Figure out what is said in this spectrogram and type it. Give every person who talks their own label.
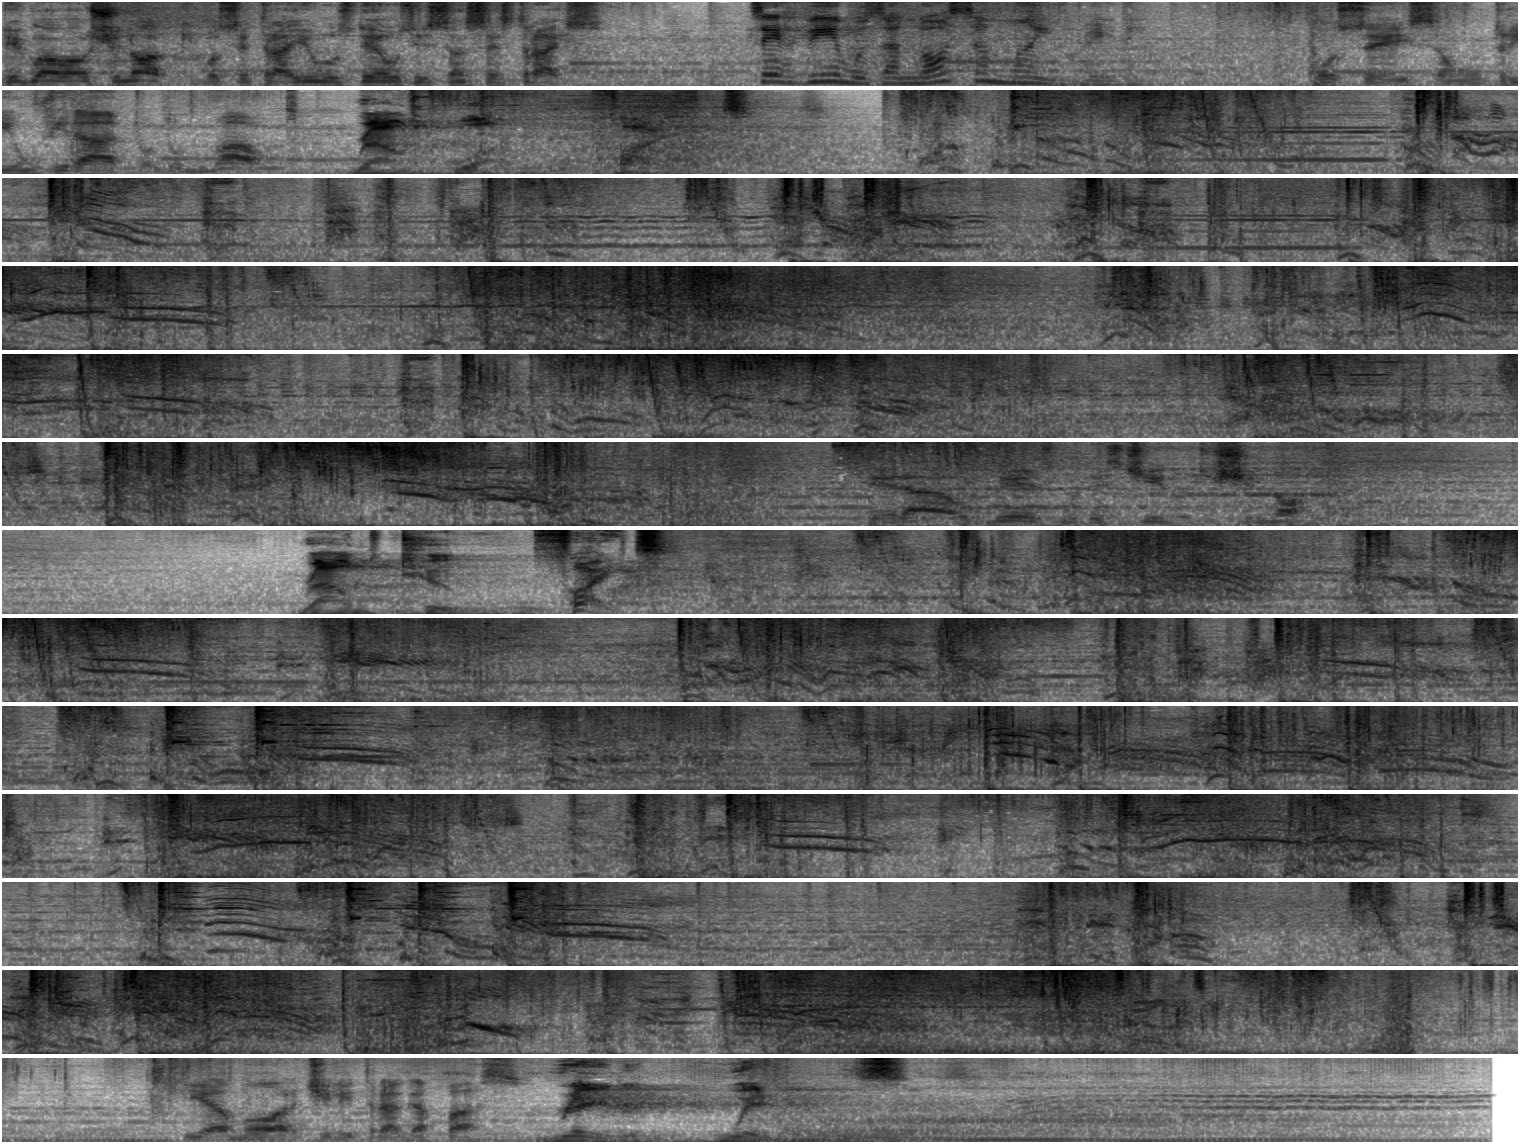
Speaker 1: Igual ao Shinnok, você traiu os deuses ancestrais.
Speaker 2: Servimos a nossa mãe, Raiden.
Speaker 1: Vocês são um triunvirato do mal.
Speaker 3: Round one. Fight!
Speaker 1: Terá o mesmo destino de Shinnok.
Speaker 3: Round two. Fight!
Speaker 1: Que a morte lhe traga paz.
Speaker 3: Raiden wins.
